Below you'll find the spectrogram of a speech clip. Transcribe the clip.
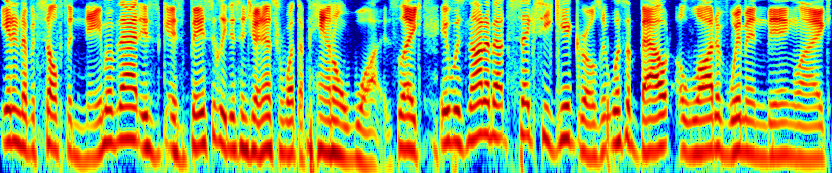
in and of itself, the name of that is is basically disingenuous for what the panel was. Like, it was not about sexy geek girls. It was about a lot of women being like,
